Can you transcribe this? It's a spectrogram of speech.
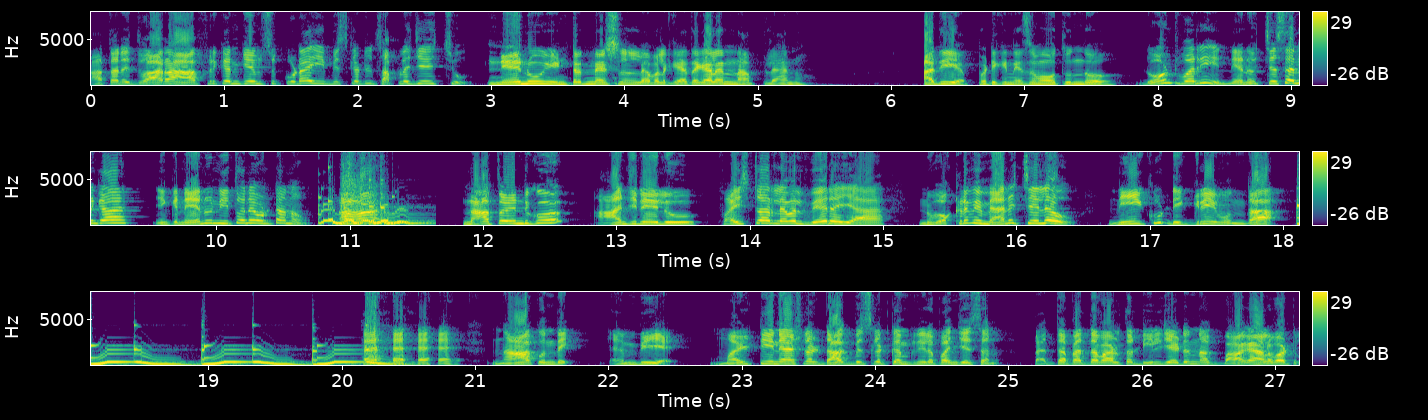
అతని ద్వారా ఆఫ్రికన్ గేమ్స్ కూడా ఈ బిస్కెట్లు సప్లై చేయొచ్చు. నేను ఇంటర్నేషనల్ లెవెల్కి ఎదగాలని నా ప్లాను. అది ఎప్పటికి నిజమవుతుందో? డోంట్ వరీ నేను వచ్చేసానుగా. ఇంక నేను నీతోనే ఉంటాను. నాతో ఎందుకు? ఆంజనేయులు ఫైవ్ స్టార్ లెవెల్ వేరయ్యా. నువ్వు ఒక్కడివి మేనేజ్ చేయలేవు. నీకు డిగ్రీ ఉందా? నాకుంది. ఎంబీఏ మల్టీనేషనల్ డాగ్ బిస్కెట్ కంపెనీలో పనిచేశాను. పెద్ద పెద్ద వాళ్ళతో డీల్ చేయడం నాకు బాగా అలవాటు.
